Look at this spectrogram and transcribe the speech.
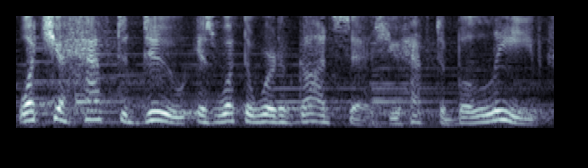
What you have to do is what the Word of God says. You have to believe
